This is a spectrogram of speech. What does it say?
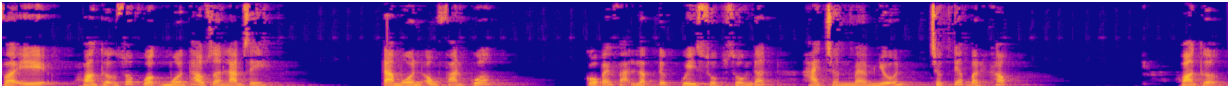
Vậy Hoàng thượng rốt cuộc muốn Thảo Dân làm gì? Ta muốn ông phản quốc. Cổ Bách Vạn lập tức quỳ sụp xuống đất, hai chân mềm nhũn, trực tiếp bật khóc. Hoàng thượng,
